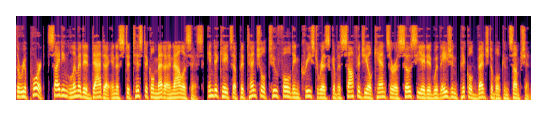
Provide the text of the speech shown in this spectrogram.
The report, citing limited data in a statistical meta-analysis, indicates a potential two-fold increased risk of esophageal cancer associated with Asian pickled vegetable consumption.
